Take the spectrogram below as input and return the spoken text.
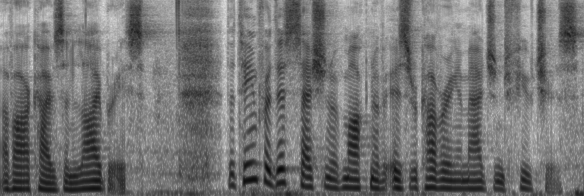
of archives and libraries. The theme for this session of Machnamh is Recovering Imagined Futures.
